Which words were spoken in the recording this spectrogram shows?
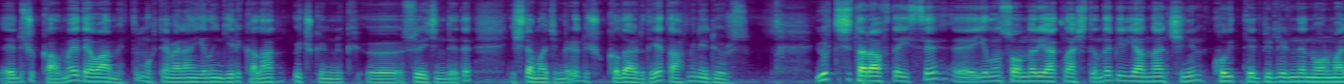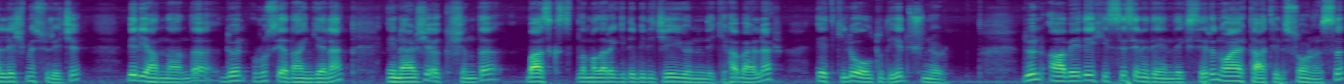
e, düşük kalmaya devam etti. Muhtemelen yılın geri kalan 3 günlük e, sürecinde de işlem hacimleri düşük kalır diye tahmin ediyoruz. Yurt dışı tarafta ise e, yılın sonları yaklaştığında bir yandan Çin'in Covid tedbirlerinde normalleşme süreci, bir yandan da dün Rusya'dan gelen enerji akışında bazı kısıtlamalara gidebileceği yönündeki haberler etkili oldu diye düşünüyorum. Dün ABD hisse senedi endeksleri Noel tatili sonrası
